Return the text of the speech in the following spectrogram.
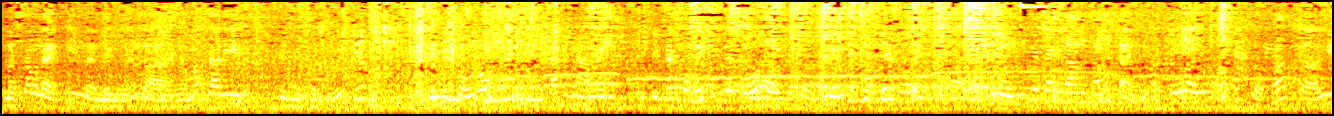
mà sau này khi mà mình là nhà mắt ra đi thì mình phải chú ý tiếp. Thì mình cầu lông ngay các nhà mình, thì cách có mấy chục cây số thôi. Mình đi khắp thế thôi. Nhiều những cái danh lam thắng cảnh ở châu âu, ở các ở pháp ở ý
